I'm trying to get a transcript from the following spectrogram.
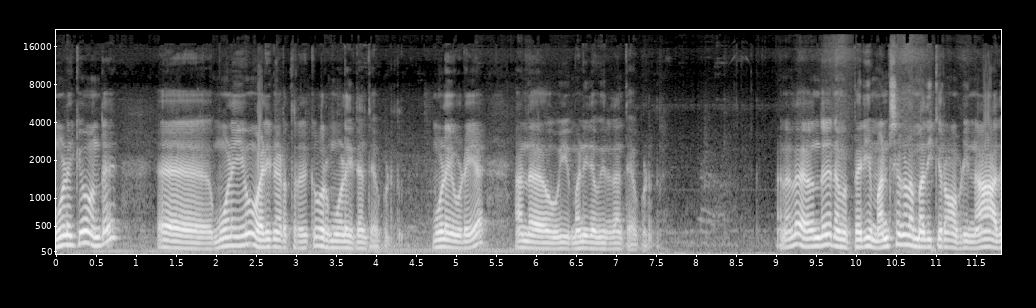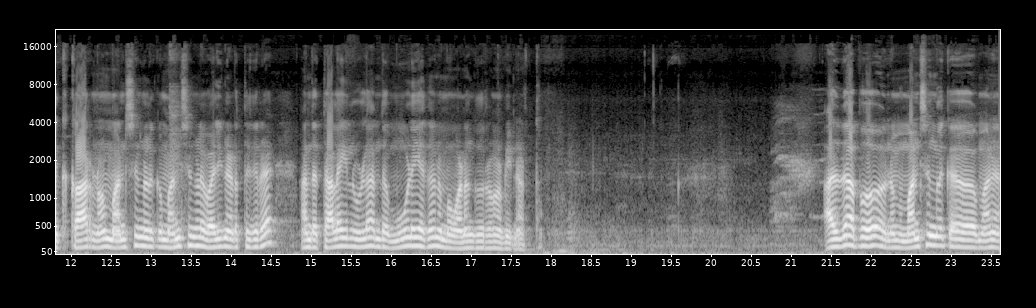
மூளைக்கும் வந்து மூளையும் வழி நடத்துறதுக்கு ஒரு மூளை தான் தேவைப்படுது. மூளையுடைய அந்த உயிர் மனித உயிர் தான் தேவைப்படுது. அதனால் வந்து நம்ம பெரிய மனுஷங்களை மதிக்கிறோம் அப்படின்னா அதுக்கு காரணம் மனுஷங்களுக்கு மனுஷங்களை வழி நடத்துகிற அந்த தலையில் உள்ள அந்த மூளையை தான் நம்ம வணங்குகிறோம் அப்படின்னு அர்த்தம். அதுதான் அப்போது நம்ம மனுஷங்களுக்கு மன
